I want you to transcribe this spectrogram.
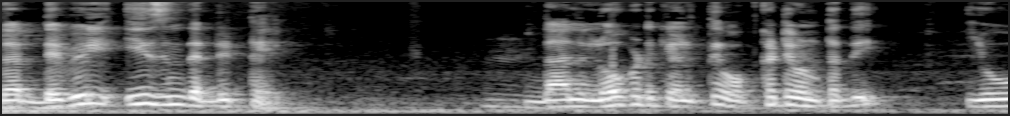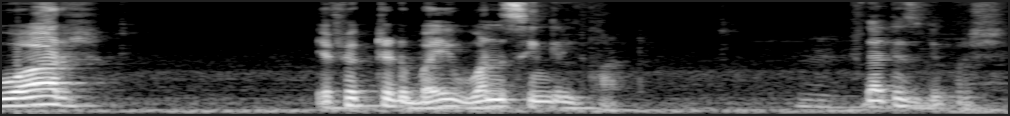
the devil is in the detail దాని లోపలికి వెళ్తే ఒక్కటే ఉంటుంది. You are affected by one single thought that is depression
